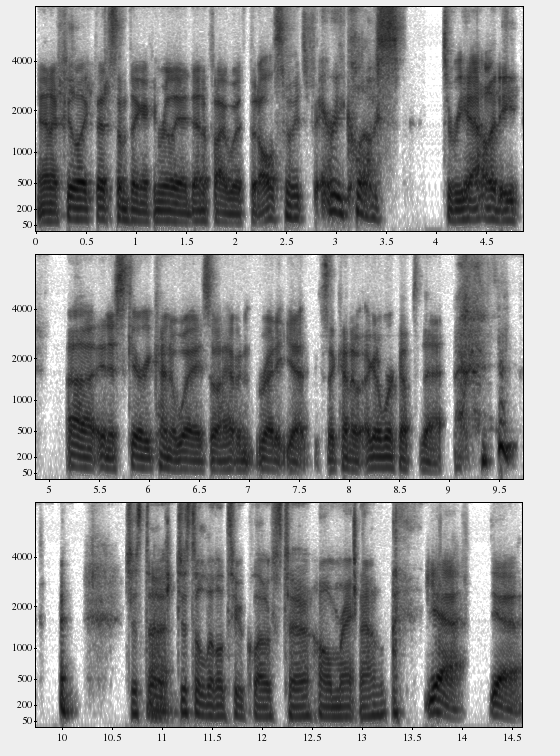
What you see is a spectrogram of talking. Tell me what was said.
And I feel like that's something I can really identify with, but also it's very close to reality uh, in a scary kind of way. So I haven't read it yet because I kind of I got to work up to that. just a uh, just a little too close to home right now. yeah, yeah.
